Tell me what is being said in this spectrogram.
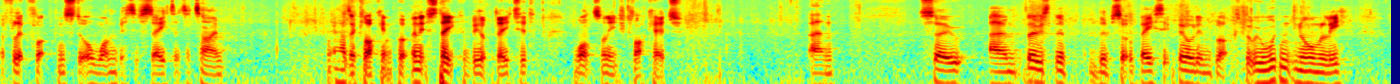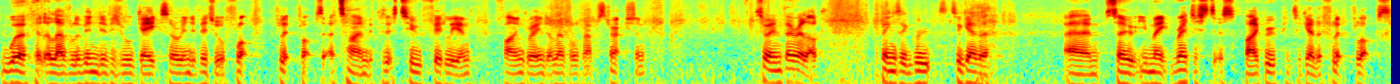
A flip-flop can store one bit of state at a time. It has a clock input, and its state can be updated once on each clock edge. Um, so um, those are the, the sort of basic building blocks, but we wouldn't normally work at the level of individual gates or individual flip-flops at a time because it's too fiddly and fine-grained a level of abstraction. So in Verilog, things are grouped together. Um, so you make registers by grouping together flip-flops.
